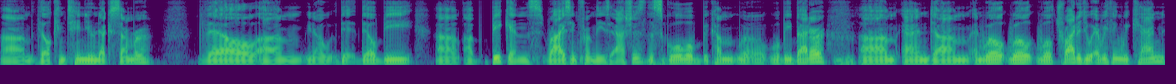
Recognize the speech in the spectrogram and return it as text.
Um, they'll continue next summer. They'll, um, you know, th- there'll be uh, uh, beacons rising from these ashes. The school will become will, will be better, um, and um, and we'll we'll we'll try to do everything we can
